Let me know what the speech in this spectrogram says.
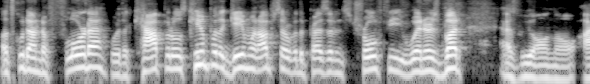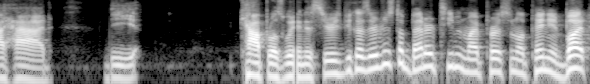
Let's go down to Florida, where the Capitals came up with a game one upset over the President's Trophy winners. But as we all know, I had the Capitals winning this series because they're just a better team, in my personal opinion. But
